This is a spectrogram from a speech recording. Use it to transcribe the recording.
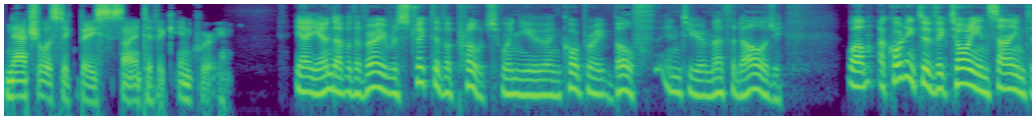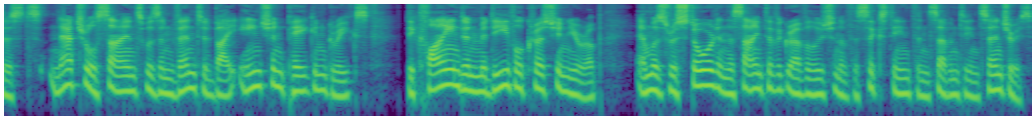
naturalistic based scientific inquiry. Yeah, you end up with a very restrictive approach when you incorporate both into your methodology. Well, according to Victorian scientists, natural science was invented by ancient pagan Greeks, declined in medieval Christian Europe, and was restored in the scientific revolution of the 16th and 17th centuries.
